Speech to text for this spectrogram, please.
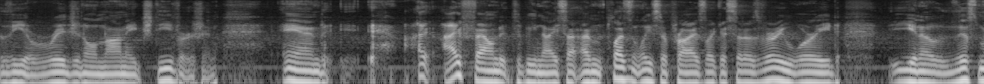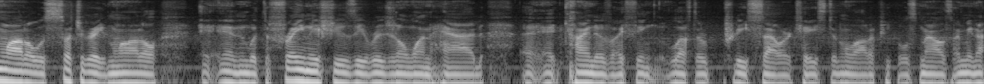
the original non HD version. And I, I found it to be nice. I, I'm pleasantly surprised. Like I said, I was very worried. You know, this model was such a great model and with the frame issues the original one had, it kind of I think left a pretty sour taste in a lot of people's mouths. I mean, uh,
